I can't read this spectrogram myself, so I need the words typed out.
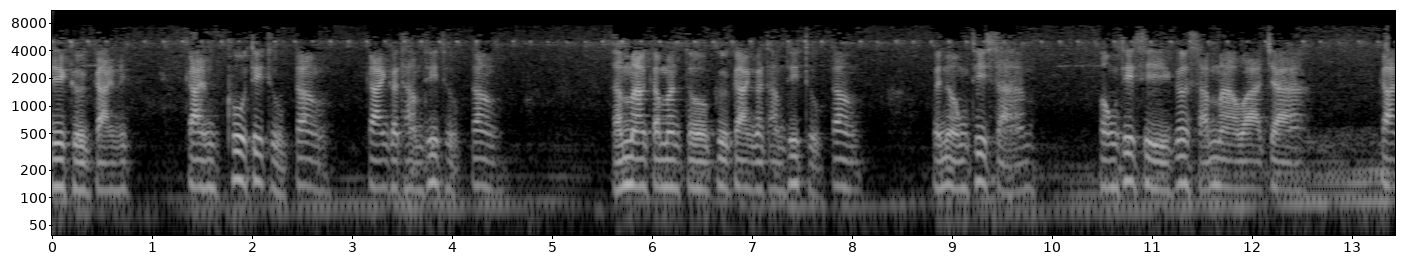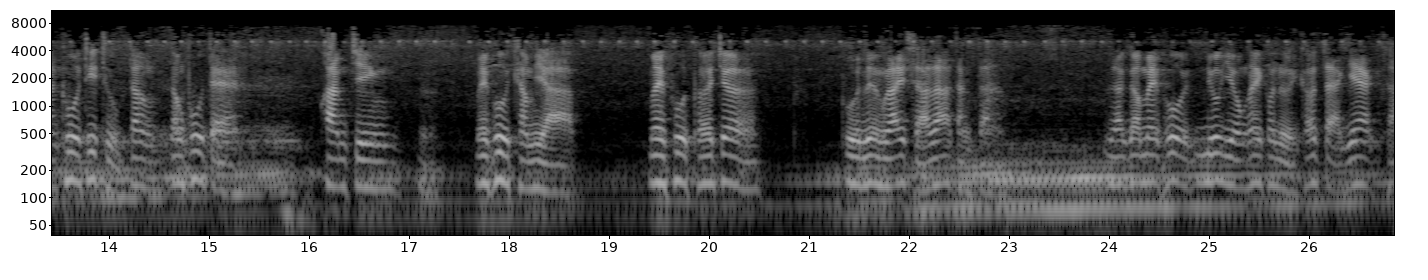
นี่คือการการพูดที่ถูกต้อง การกระทำที่ถูกต้องสัมมากัมมันโตคือการกระทำที่ถูกต้อง เป็นองค์ที่สามองค์ที่สี่ก็สัมมาวาจา การพูดที่ถูกต้อง ต้องพูดแต่ความจริง ไม่พูดคำหยาบ ไม่พูดเพ้อเจ้อพูดเรื่องไร้สาระต่างๆ แล้วก็ไม่พูดยุยงให้คนอื่นเขาแตกแยกสา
